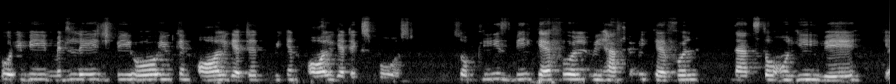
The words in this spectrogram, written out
कोई भी मिडिल एज भी हो you can all get it we can all get expose so please be careful we have to be careful that's the only way कि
